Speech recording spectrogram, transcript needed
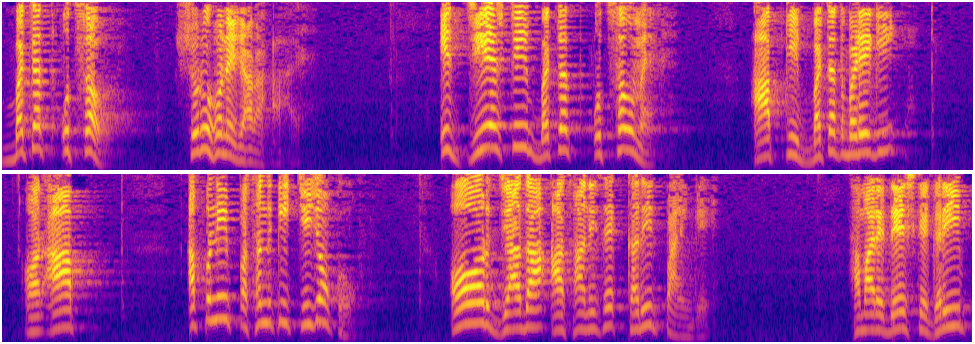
बचत उत्सव शुरू होने जा रहा है इस जीएसटी बचत उत्सव में आपकी बचत बढ़ेगी और आप अपनी पसंद की चीज़ों को और ज़्यादा आसानी से खरीद पाएँगे। हमारे देश के गरीब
